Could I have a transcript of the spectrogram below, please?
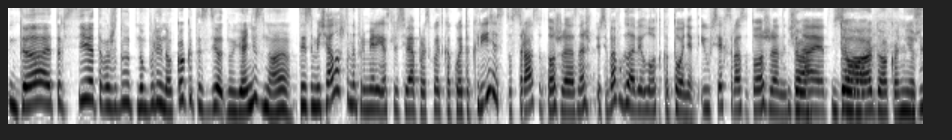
Да, это все этого ждут. Но, блин, а как это сделать? Ну, я не знаю. Ты замечала, что, например, если у тебя происходит какой-то кризис, то сразу тоже, знаешь, у тебя в голове лодка тонет, и у всех сразу тоже начинает да. Да, да, конечно.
